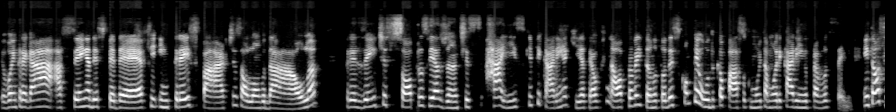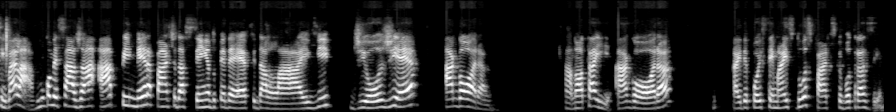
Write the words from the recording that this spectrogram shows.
Eu vou entregar a senha desse PDF em três partes ao longo da aula, presente só para os viajantes raiz que ficarem aqui até o final, aproveitando todo esse conteúdo que eu passo com muito amor e carinho para vocês. Então, assim, vai lá, vamos começar já a primeira parte da senha do PDF da live de hoje é agora. Anota aí, agora. Aí depois tem mais duas partes que eu vou trazer.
